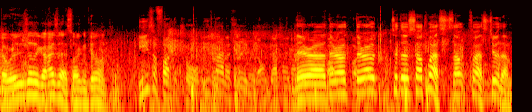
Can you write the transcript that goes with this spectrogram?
Yo, where are these other guys at so I can kill them? He's a fucking troll. He's not a streamer. Don't definitely not They're uh, they're out they're up. out to the southwest, southwest, two of them.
